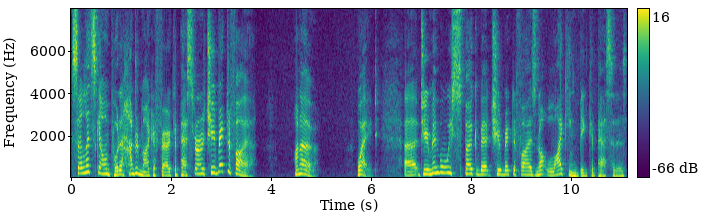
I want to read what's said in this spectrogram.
So let's go and put a 100 microfarad capacitor on a tube rectifier. I know. Wait. Uh, do you remember we spoke about tube rectifiers not liking big capacitors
